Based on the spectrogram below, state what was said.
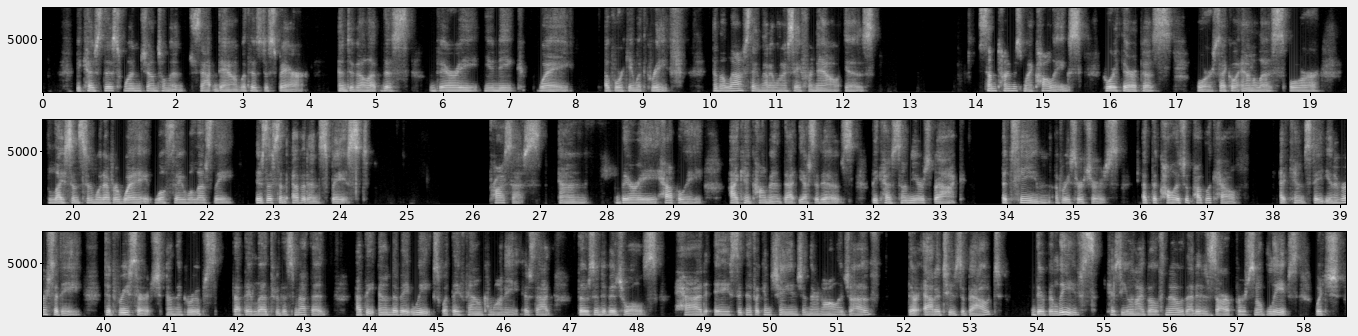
because this one gentleman sat down with his despair and develop this very unique way of working with grief. And the last thing that I want to say for now is sometimes my colleagues who are therapists or psychoanalysts or licensed in whatever way will say, Well, Leslie, is this an evidence based process? And very happily, I can comment that yes, it is, because some years back, a team of researchers at the College of Public Health at Kent State University did research, and the groups that they led through this method at the end of eight weeks, what they found, Kamani, is that those individuals had a significant change in their knowledge of, their attitudes about, their beliefs, because you and I both know that it is our personal beliefs which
